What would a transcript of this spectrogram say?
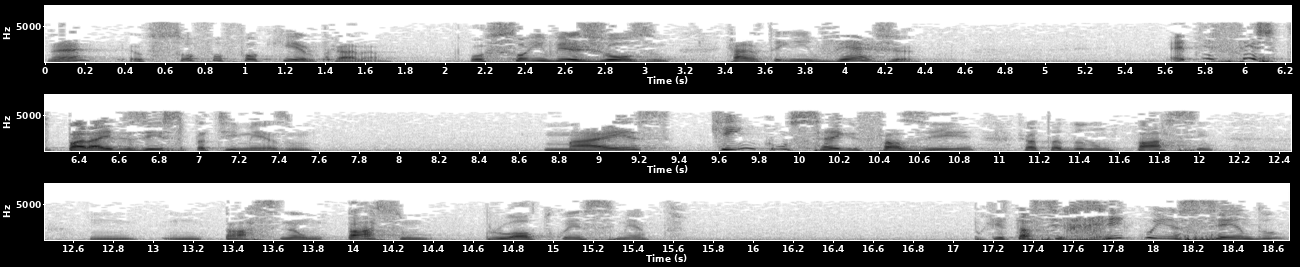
né? Eu sou fofoqueiro, cara. Eu sou invejoso. Cara, eu tenho inveja. É difícil parar e dizer isso para ti mesmo. Mas quem consegue fazer já está dando um passe um, um passe, não, um passo para o autoconhecimento. Porque está se reconhecendo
